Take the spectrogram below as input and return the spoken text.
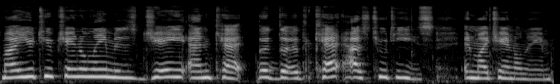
My YouTube channel name is JN Ket. The, the, the Ket has two T's in my channel name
